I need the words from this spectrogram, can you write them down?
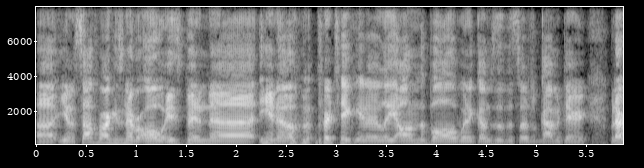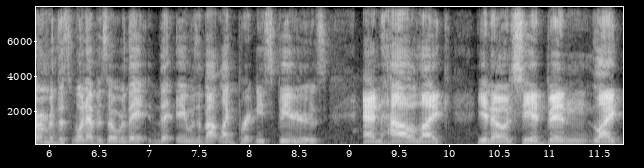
Uh, you know, South Park has never always been, uh, you know, particularly on the ball when it comes to the social commentary. But I remember this one episode where they, that it was about like Britney Spears and how like you know she had been like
